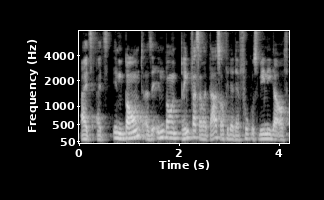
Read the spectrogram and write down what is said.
als als inbound. Also inbound bringt was, aber da ist auch wieder der Fokus weniger auf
